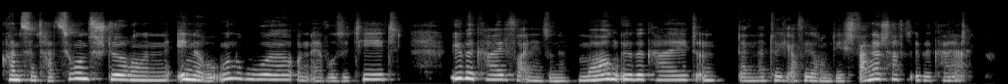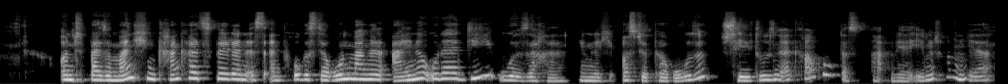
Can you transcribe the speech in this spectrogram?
Konzentrationsstörungen, innere Unruhe und Nervosität, Übelkeit, vor allem so eine Morgenübelkeit und dann natürlich auch wiederum die Schwangerschaftsübelkeit. Ja. Und bei so manchen Krankheitsbildern ist ein Progesteronmangel eine oder die Ursache, nämlich Osteoporose, Schilddrüsenerkrankung, das hatten wir ja eben schon. Ne? Ja.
